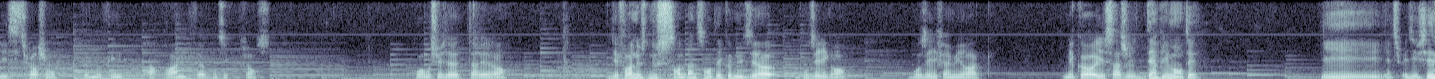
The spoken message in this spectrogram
les situations que je me fais apprendre, faire bon Dieu confiance. Comment je faisais tout à l'heure. Des fois, nous, nous sentons bonne santé que nous dire, bon Dieu il est grand, bon Dieu il fait un miracle. Mais quand il s'agit d'implémenter, il est un petit peu difficile.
